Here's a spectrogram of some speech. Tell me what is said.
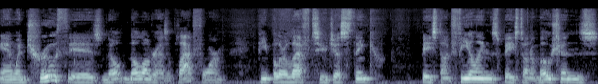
And when truth is no no longer has a platform, people are left to just think based on feelings, based on emotions,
